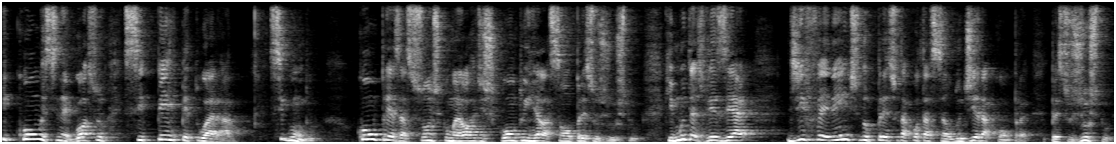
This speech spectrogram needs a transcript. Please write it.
e como esse negócio se perpetuará. Segundo, compre as ações com maior desconto em relação ao preço justo, que muitas vezes é diferente do preço da cotação do dia da compra. Preço justo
